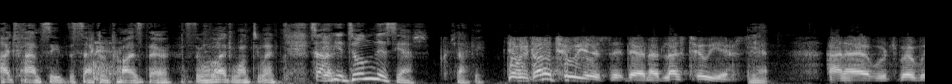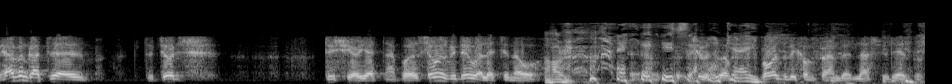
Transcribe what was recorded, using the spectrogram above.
I'd fancy the second prize there. That's the one I'd want to win. So, have you done this yet, Jackie? Yeah, we've done it two years there now, the last two years. Yeah. And uh, we're, we're, haven't got the, the judge this year yet now, but as soon as we do, I'll let you know. All right. She was okay. supposed to be confirmed the last few days, but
